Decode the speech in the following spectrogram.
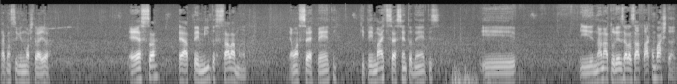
Tá conseguindo mostrar aí, ó. Essa é a temida salamandra. É uma serpente que tem mais de 60 dentes e, e na natureza elas atacam bastante.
